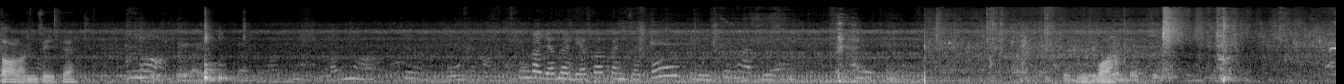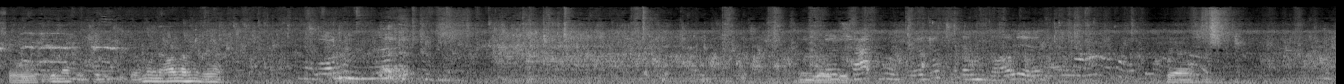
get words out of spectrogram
to làm gì thế? Chúng ta giờ thời Yeah. có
